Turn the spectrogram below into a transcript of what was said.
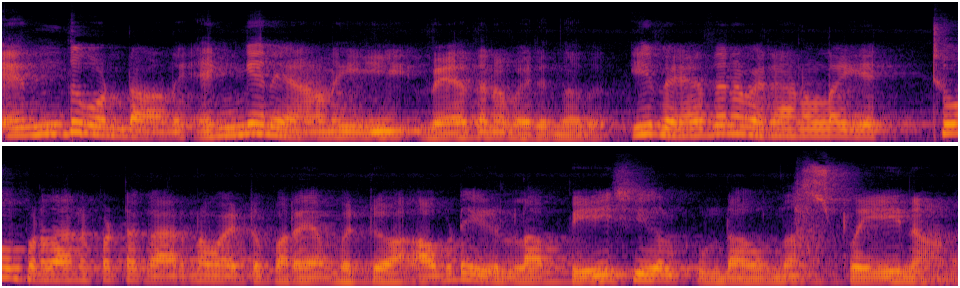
എന്തുകൊണ്ടാണ് എങ്ങനെയാണ് ഈ വേദന വരുന്നത്? ഈ വേദന വരാനുള്ള ഏറ്റവും പ്രധാനപ്പെട്ട കാരണമായിട്ട് പറയാൻ പറ്റുക അവിടെയുള്ള പേശികൾക്കുണ്ടാവുന്ന സ്ട്രെയിനാണ്.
